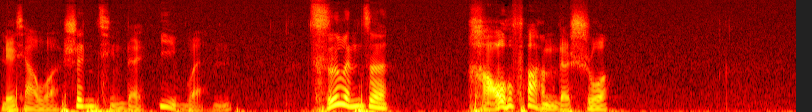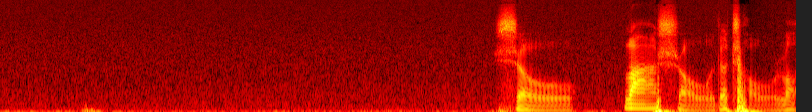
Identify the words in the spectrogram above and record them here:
留下我深情的一吻。”雌蚊子豪放地说。手拉手的丑陋，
